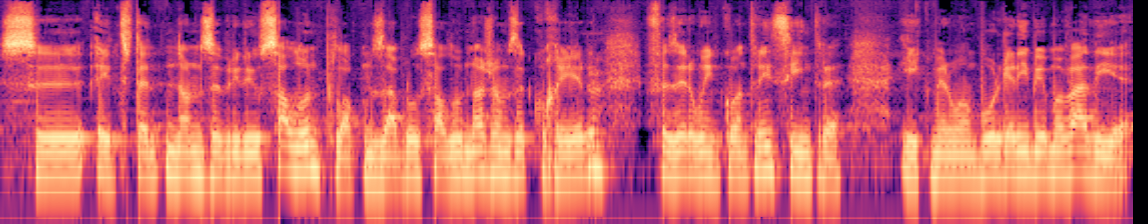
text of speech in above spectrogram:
Se, entretanto, não nos abrirem o salão, porque logo que nos abre o salão, nós vamos a correr hum. fazer o encontro em Sintra e comer um hambúrguer e beber uma vadia.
